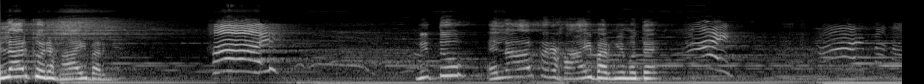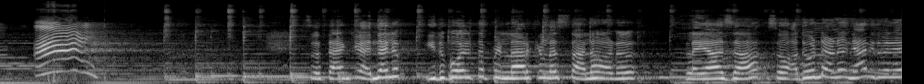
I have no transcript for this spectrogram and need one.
എല്ലാവർക്കും ഒരു ഹായ് പറഞ്ഞു. നിത്തു എല്ലാവർക്കും ഒരു ഹായ് പറഞ്ഞു മുത്തേ. സോ താങ്ക് യു എന്തായാലും ഇതുപോലത്തെ പിള്ളേർക്കുള്ള സ്ഥലമാണ് പ്ലയാസ. സോ അതുകൊണ്ടാണ് ഞാൻ ഇതുവരെ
